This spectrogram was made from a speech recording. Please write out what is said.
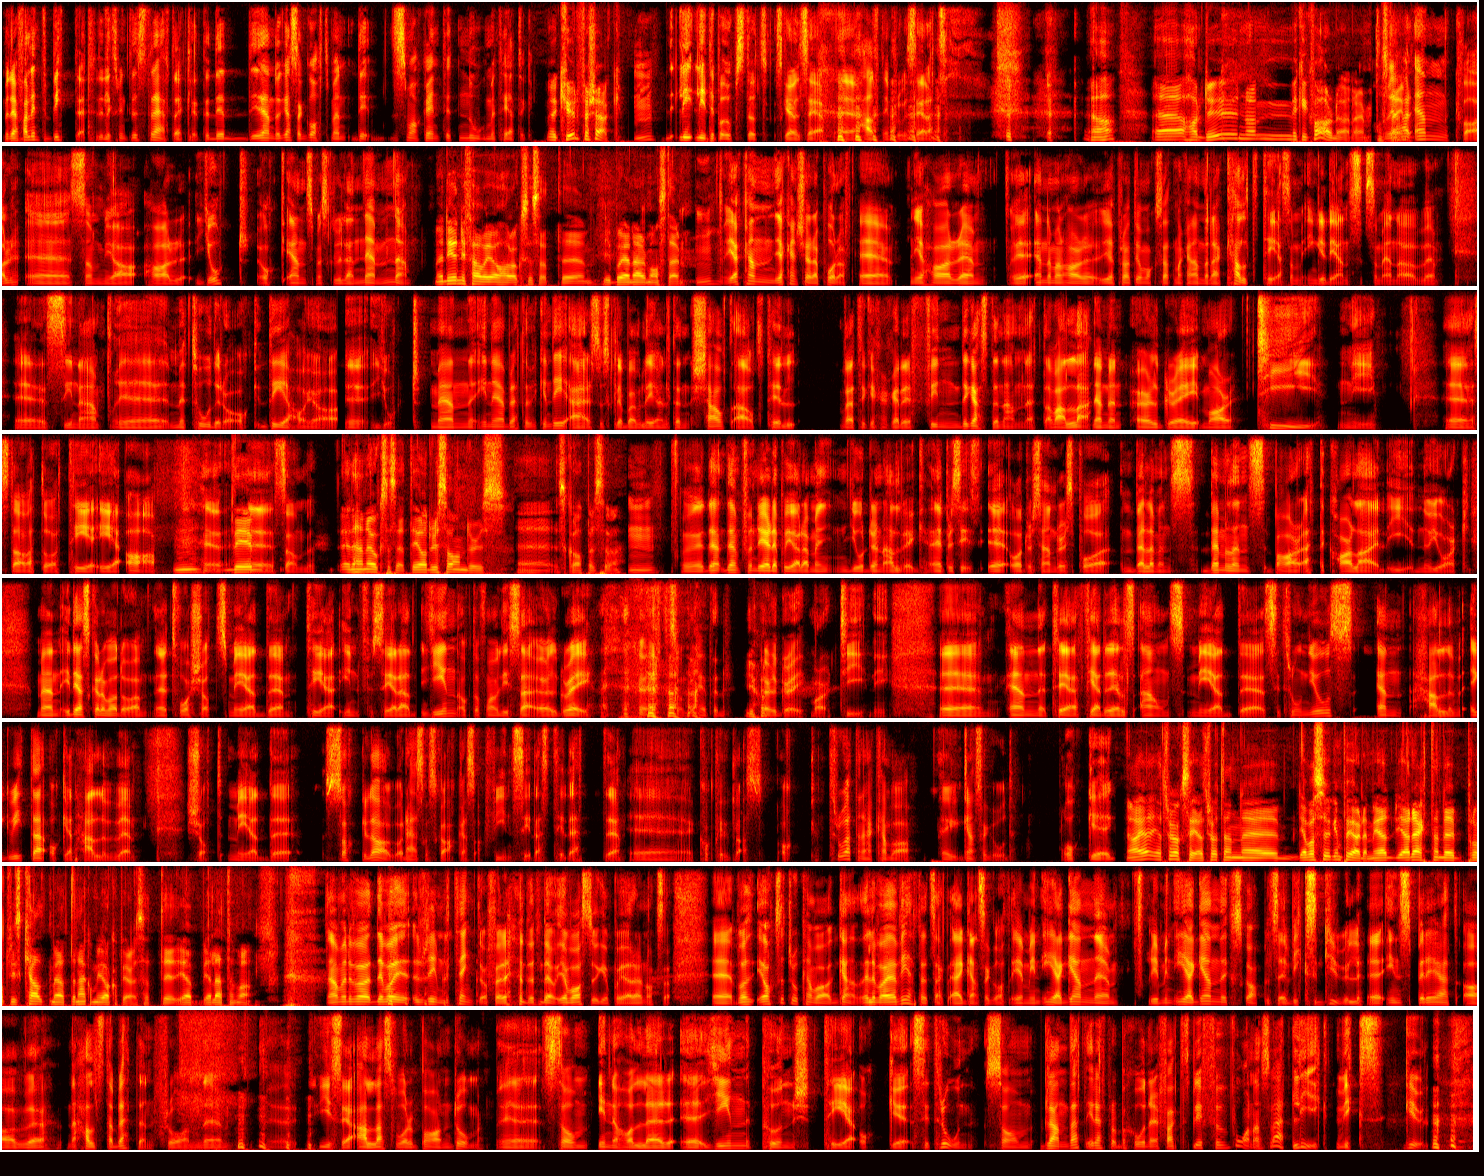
Men det är i alla fall inte bittert. Det är liksom inte strävt äckligt. Det, det, är ändå ganska gott, men det, det smakar inte ett nog med te tycker jag. Kul försök. Mm, lite på uppstuds ska jag väl säga. Eh, halvt improviserat. Ja. Uh, har du mycket kvar nu eller? Jag har en kvar uh, som jag har gjort och en som jag skulle vilja nämna. Men det är ungefär vad jag har också så att uh, vi börjar närma oss där. Mm, jag, kan, jag kan köra på då. jag har en man har, jag pratade om också att man kan använda kallt te som ingrediens som en av sina metoder då, och det har jag gjort. Men innan jag berättar vilken det är så skulle jag bara vilja göra en liten shout-out till vad jag tycker kanske är det fyndigaste namnet av alla, nämligen Earl Grey Martini. Eh, stavat då T-E-A. Mm, det, eh, som den har jag också sett. Det är Audrey Saunders eh, skapelse va? Mm. Eh, den, den funderade på att göra men gjorde den aldrig. Eh, precis, eh, Audrey Saunders på Bemelans Bar at the Carlisle i New York. Men i det ska det vara då eh, två shots med eh, te-infuserad gin och då får man väl gissa Earl Grey eftersom den heter Earl Grey Martini. Eh, en tre fjärdedels ounce med citronjuice, en halv äggvita och en halv shot med sockerlag och det här ska skakas och finsidas till ett eh, cocktailglas. Och tror att den här kan vara eh, ganska god. Och, eh, ja, jag, jag, tror också jag tror att den, eh, jag var sugen på att göra det, men jag, jag räknade på något vis kallt med att den här kommer Jakob göra, så att, eh, jag, jag lät den vara. Ja, men det var, det var rimligt tänkt då, för jag var sugen på att göra den också. vad jag också tror kan vara, eller vad jag vet rätt sagt är ganska gott, är min egen, är min egen skapelse Vicks gul, inspirerat av den halstabletten från, gissar jag, allas vår barndom, som innehåller gin, punch, te och Eh, citron som blandat i rätt proportioner faktiskt blir förvånansvärt likt Vicks gul.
